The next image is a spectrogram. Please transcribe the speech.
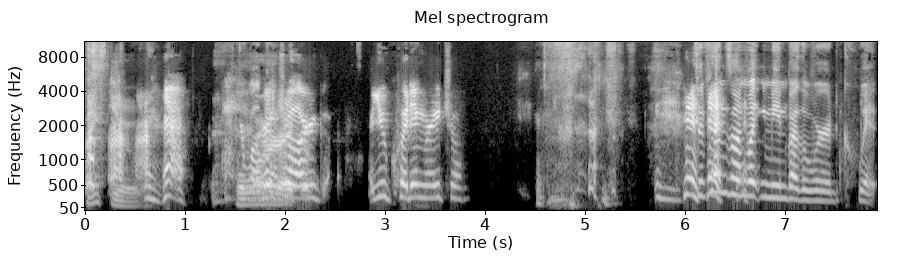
Thank you. You're welcome. Rachel, are you, are you quitting, Rachel? Depends on what you mean by the word quit.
